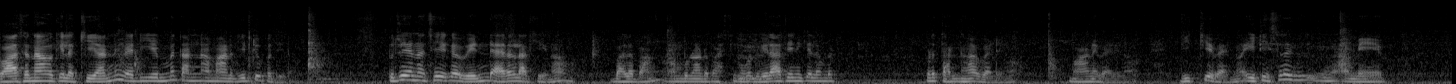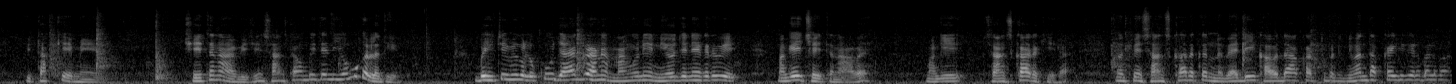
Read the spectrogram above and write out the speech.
වාසනාව කියලා කියන්නේ වැඩියෙන්ම තණ්හා මාන දිට්ඨ උපදිනවා. බුදුරජාණන්සේ ඒක වෙන්න ඇරලා කියනවා බලපං හම්බුනාට පස්සේ මොකද වෙලා තියෙන්නේ කියලා උඹට. උඹට තණ්හාව වැඩෙනවා. මානෙ වැඩෙනවා. දික්කිය වෙනවා. ඊට ඉස්සෙල්ලා මේ විතක්කේ මේ චේතනාව විසින් සංස්කාර උඹෙන් යොමු කරලා තියෙනවා. ඔබ හිතුවේ මේක ලොකු ජයග්‍රහණයක් මම උනේ නියෝජනය කරුවේ මගේ චේතනාව මගේ සංස්කාර කියලා. මොකද මේ සංස්කාර කරන වැඩේ කවදාකවත් ඔබට නිවන් දක්කයිද කියලා බලපන්.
